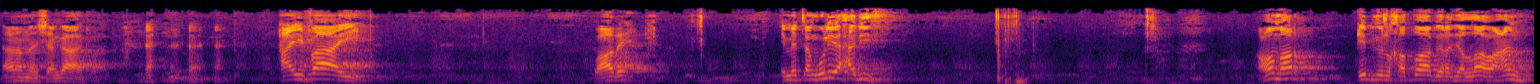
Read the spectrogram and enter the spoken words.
Naona mnashangaa tu. Haifai. Wazi? Imetangulia hadithi Umar ibn al-Khattab radiyallahu anhu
